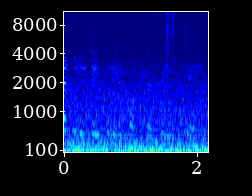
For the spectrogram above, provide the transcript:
manually take away from the same day.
